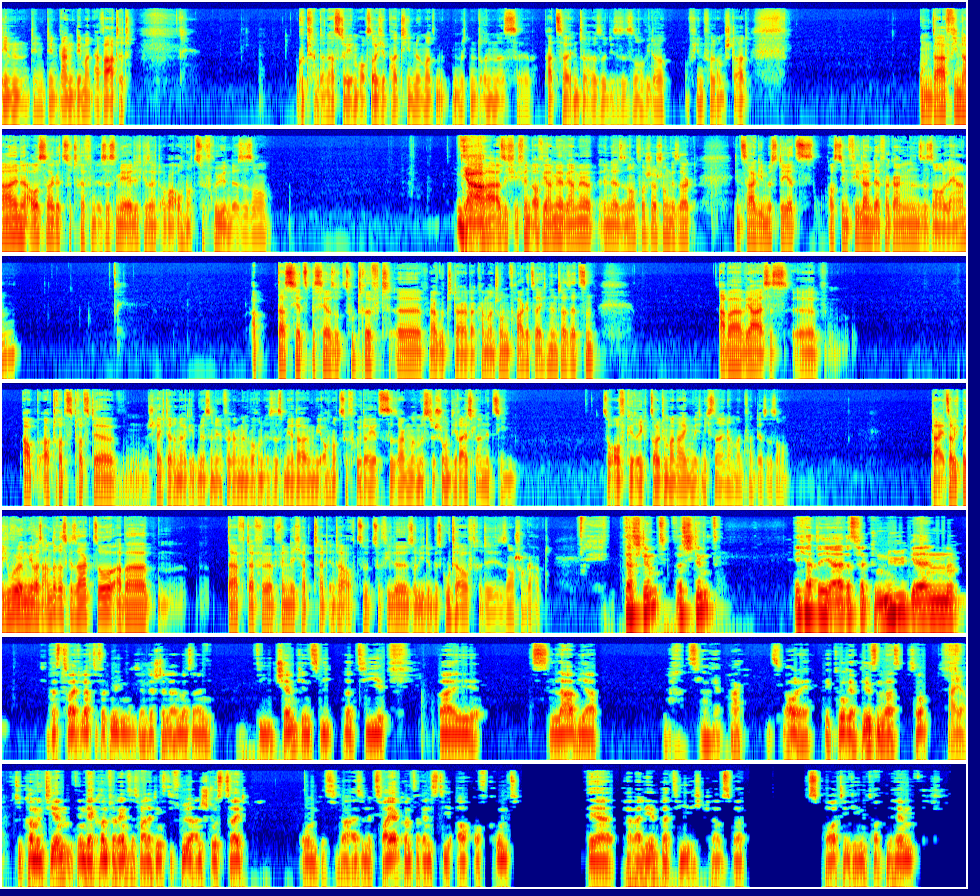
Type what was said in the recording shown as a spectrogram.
den, den, den Gang, den man erwartet. Gut, und dann hast du eben auch solche Partien immer mittendrin, das äh, Pazza Inter, also diese Saison wieder auf jeden Fall am Start. Um da final eine Aussage zu treffen, ist es mir ehrlich gesagt aber auch noch zu früh in der Saison. Ja. ja also ich, ich finde auch, wir haben ja, wir haben ja in der Saisonvorschau schon gesagt, Inzagi müsste jetzt aus den Fehlern der vergangenen Saison lernen. Ob das jetzt bisher so zutrifft, äh, ja gut, da, da kann man schon ein Fragezeichen hintersetzen. Aber ja, es ist äh, auch, auch trotz, trotz der schlechteren Ergebnisse in den vergangenen Wochen ist es mir da irgendwie auch noch zu früh, da jetzt zu sagen, man müsste schon die Reißleine ziehen. So aufgeregt sollte man eigentlich nicht sein am Anfang der Saison. Klar, jetzt habe ich bei Juve irgendwie was anderes gesagt, so, aber dafür finde ich, hat, hat Inter auch zu, zu viele solide bis gute Auftritte die Saison schon gehabt. Das stimmt, das stimmt. Ich hatte ja das Vergnügen, das zweifelhafte Vergnügen, muss ich an der Stelle einmal sagen, die Champions League Partie bei Slavia, ach, Slavia Prag, war, ey, Victoria Pilsen war's, so, ah, ja. zu kommentieren in der Konferenz. Das war allerdings die frühe Anstoßzeit. Und es war also eine Zweierkonferenz, die auch aufgrund der Parallelpartie, ich glaube, es war Sporting gegen Tottenham,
